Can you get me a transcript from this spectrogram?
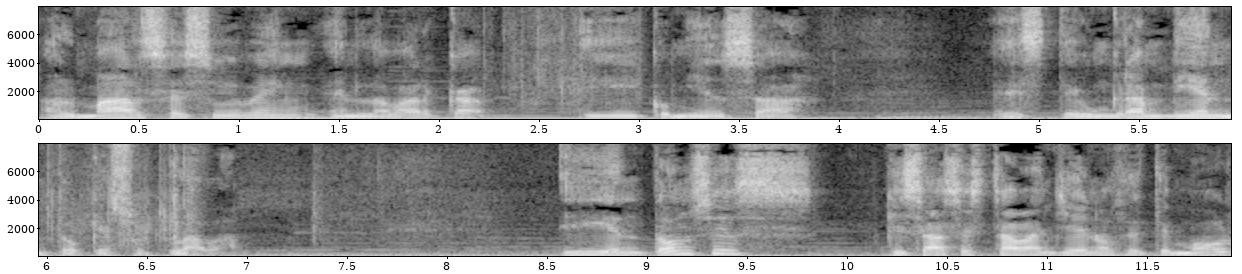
al mar, se suben en la barca y comienza este, un gran viento que soplaba. Y entonces quizás estaban llenos de temor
